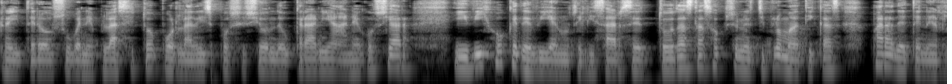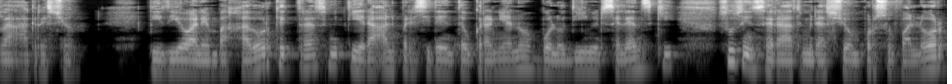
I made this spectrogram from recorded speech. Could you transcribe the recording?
Reiteró su beneplácito por la disposición de Ucrania a negociar y dijo que debían utilizarse todas las opciones diplomáticas para detener la agresión pidió al embajador que transmitiera al presidente ucraniano Volodymyr Zelensky su sincera admiración por su valor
